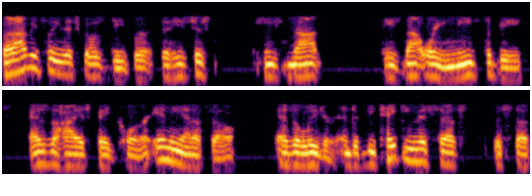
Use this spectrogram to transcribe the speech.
But obviously, this goes deeper. That he's just he's not he's not where he needs to be as the highest paid corner in the NFL as a leader, and to be taking this stuff this stuff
